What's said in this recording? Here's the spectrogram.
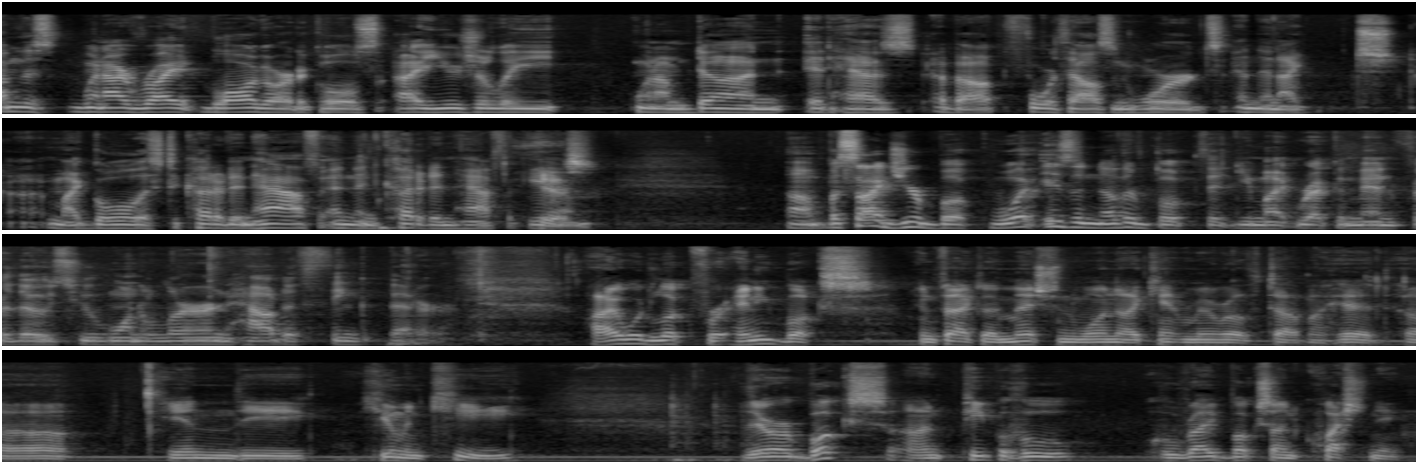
I'm this when I write blog articles, I usually when I'm done, it has about 4,000 words and then I my goal is to cut it in half and then cut it in half again. Yes. Um, besides your book, what is another book that you might recommend for those who want to learn how to think better? I would look for any books. In fact, I mentioned one I can't remember off the top of my head. Uh, in the Human Key, there are books on people who who write books on questioning.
